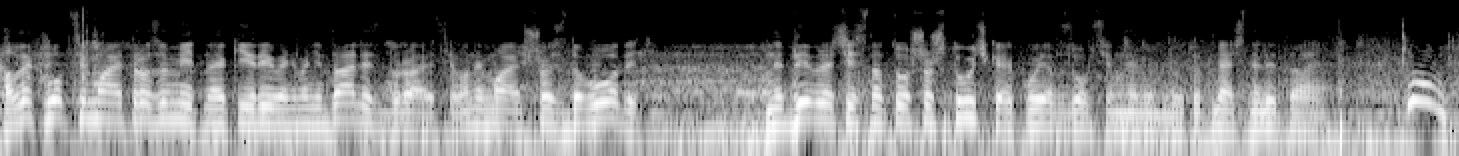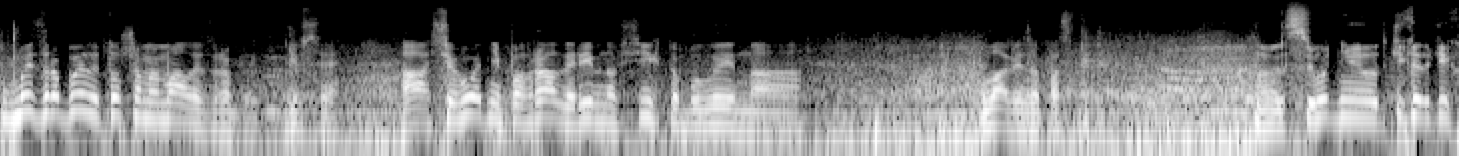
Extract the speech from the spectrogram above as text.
Але хлопці мають розуміти, на який рівень вони далі збираються. Вони мають щось доводити, не дивлячись на те, що штучка, яку я зовсім не люблю, тут м'яч не літає. Ну, ми зробили те, що ми мали зробити, і все. А сьогодні пограли рівно всі, хто були на лаві запасних. Сьогодні от кілька таких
